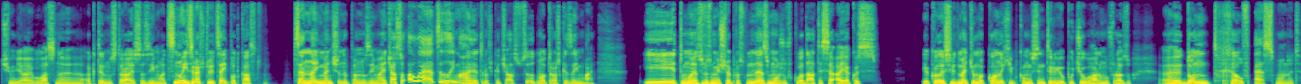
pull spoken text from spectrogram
чим я, власне, активно стараюся займатися. Ну і зрештою, цей подкаст. Це найменше, напевно, займає часу, але це займає трошки часу, все одно трошки займає. І тому я зрозумів, що я просто не зможу вкладатися, а якось я колись від Меттю МакКонахі в комусь інтерв'ю почув гарну фразу е, Don't have S on it.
